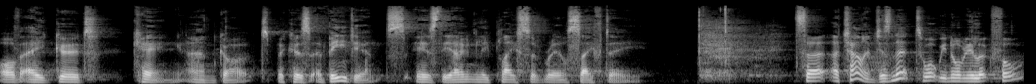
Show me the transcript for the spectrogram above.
of a good king and God, because obedience is the only place of real safety. It's a, a challenge, isn't it, to what we normally look for?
